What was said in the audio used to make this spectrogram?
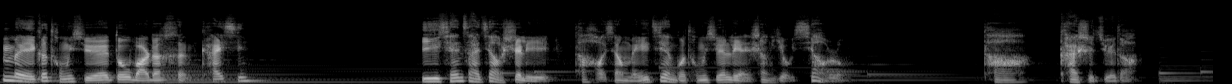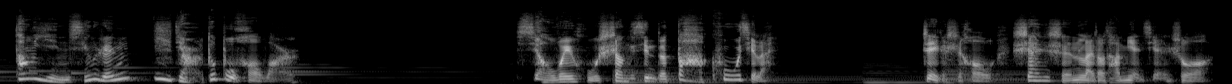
每个同学都玩得很开心。以前在教室里。他好像没见过同学脸上有笑容。他开始觉得，当隐形人一点都不好玩。小威虎伤心的大哭起来。这个时候，山神来到他面前说：“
